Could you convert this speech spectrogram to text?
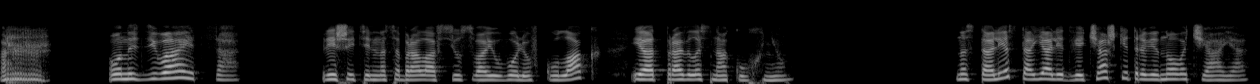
Рр, он издевается. Решительно собрала всю свою волю в кулак и отправилась на кухню. На столе стояли две чашки травяного чая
